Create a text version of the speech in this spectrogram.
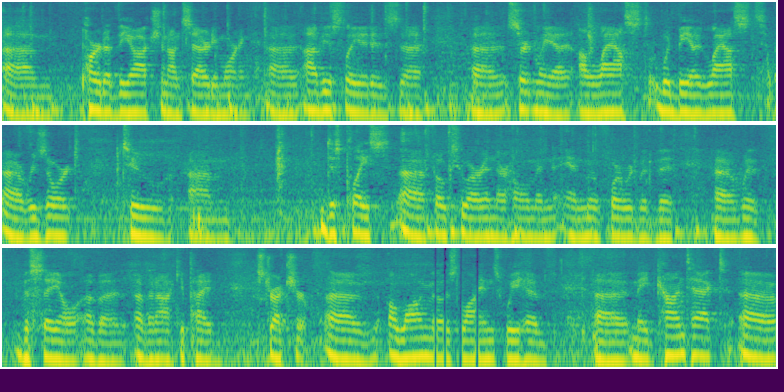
um, part of the auction on Saturday morning. Obviously, it is certainly a a last, would be a last resort to um, displace uh, folks who are in their home and and move forward with the, uh, with the sale of a, of an occupied structure. Uh, Along those lines, we have uh, made contact uh,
